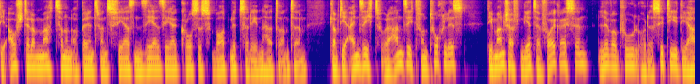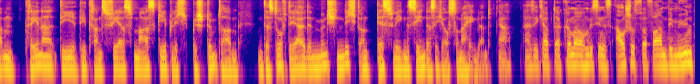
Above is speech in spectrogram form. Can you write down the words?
die Aufstellung macht, sondern auch bei den Transfers ein sehr, sehr großes Wort mitzureden hat. Und ähm, ich glaube, die Einsicht oder Ansicht von Tuchel ist, die Mannschaften, die jetzt erfolgreich sind, Liverpool oder City, die haben Trainer, die die Transfers maßgeblich bestimmt haben. Und das durfte er halt in München nicht und deswegen sehen das sich auch so nach England. Ja, also ich glaube, da können wir auch ein bisschen das Ausschussverfahren bemühen.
